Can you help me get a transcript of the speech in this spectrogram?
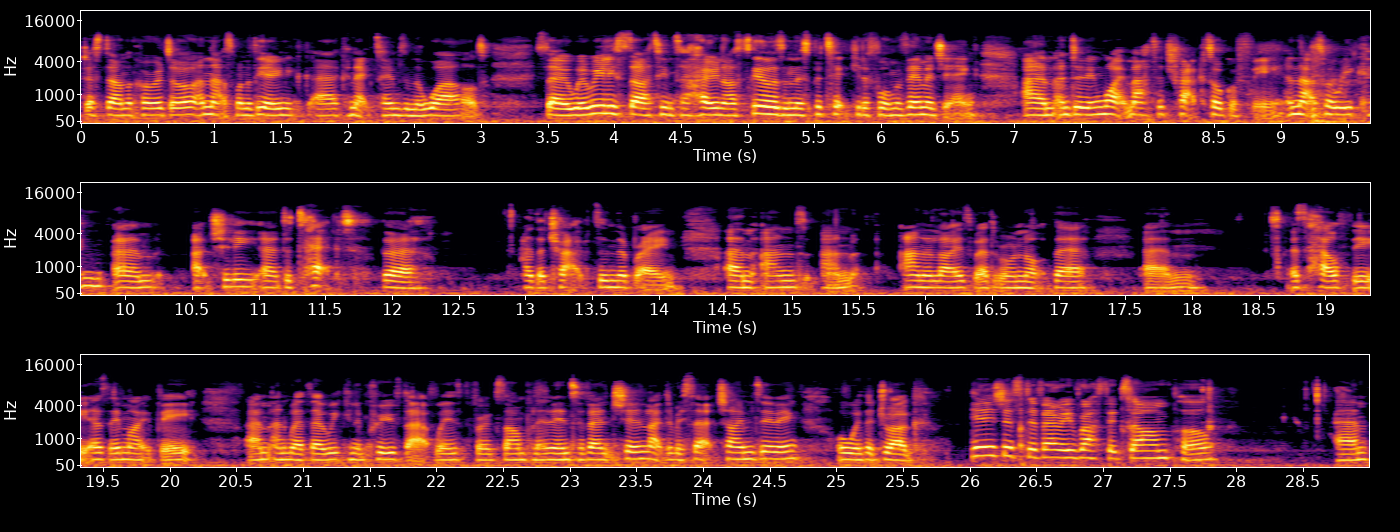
just down the corridor, and that's one of the only uh, Connectomes in the world. So we're really starting to hone our skills in this particular form of imaging um, and doing white matter tractography. And that's where we can um, actually uh, detect the uh, the tracts in the brain um, and and analyze whether or not they're um, as healthy as they might be um, and whether we can improve that with, for example, an intervention like the research I'm doing or with a drug. Here's just a very rough example um,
